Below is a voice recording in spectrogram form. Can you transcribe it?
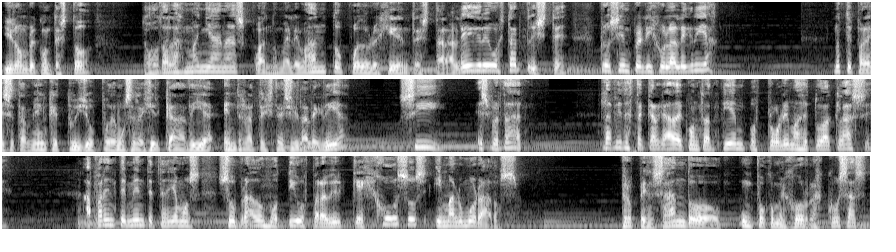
Y el hombre contestó, Todas las mañanas cuando me levanto puedo elegir entre estar alegre o estar triste, pero siempre elijo la alegría. ¿No te parece también que tú y yo podemos elegir cada día entre la tristeza y la alegría? Sí, es verdad. La vida está cargada de contratiempos, problemas de toda clase. Aparentemente tendríamos sobrados motivos para vivir quejosos y malhumorados. Pero pensando un poco mejor las cosas,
